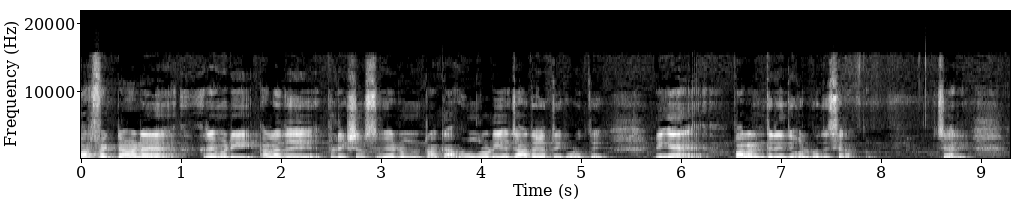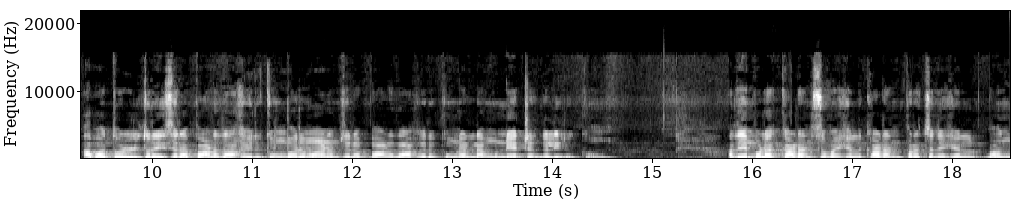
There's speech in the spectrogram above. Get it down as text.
பர்ஃபெக்டான ரெமெடி அல்லது ப்ரிடிக்ஷன்ஸ் வேணும்னாக்கா உங்களுடைய ஜாதகத்தை கொடுத்து நீங்கள் பலன் தெரிந்து கொள்வது சிறப்பு. சரி. அப்போ தொழில்துறை சிறப்பானதாக இருக்கும் வருமானம் சிறப்பானதாக இருக்கும் நல்ல முன்னேற்றங்கள் இருக்கும். அதே போல் கடன் சுமைகள் கடன் பிரச்சனைகள் வங்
